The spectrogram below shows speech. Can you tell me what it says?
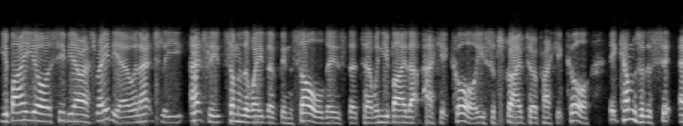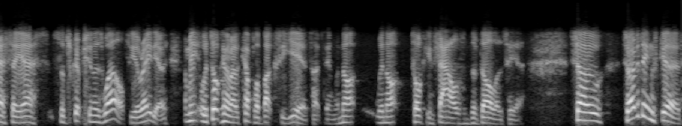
you buy your CBRS radio, and actually, actually, some of the way they've been sold is that uh, when you buy that packet core, you subscribe to a packet core. It comes with a SAS subscription as well for your radio. I mean, we're talking about a couple of bucks a year type thing. We're not we're not talking thousands of dollars here. So so everything's good.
